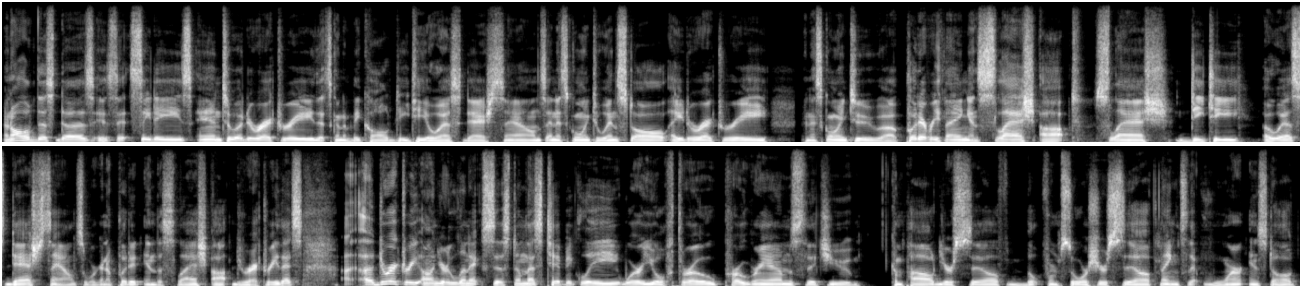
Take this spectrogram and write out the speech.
and all of this does is it CDs into a directory that's going to be called DTOS-sounds, and it's going to install a directory, and it's going to uh, put everything in slash opt slash DTOS-sound. So we're going to put it in the slash opt directory. That's a directory on your Linux system. That's typically where you'll throw programs that you compiled yourself, built from source yourself, things that weren't installed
